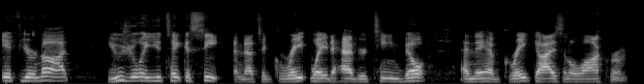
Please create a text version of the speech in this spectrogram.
If you're not, usually you take a seat, and that's a great way to have your team built. And they have great guys in the locker room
